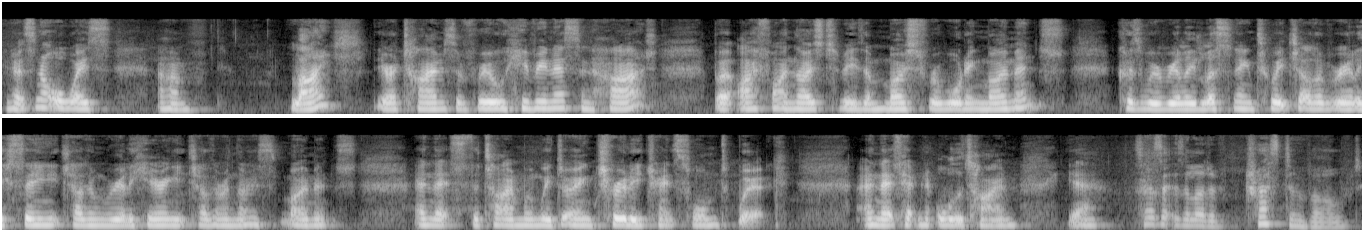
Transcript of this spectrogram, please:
You know, it's not always um, light. There are times of real heaviness and heart, but I find those to be the most rewarding moments because we're really listening to each other, we're really seeing each other, and we're really hearing each other in those moments. And that's the time when we're doing truly transformed work. And that's happening all the time. Yeah. Sounds like there's a lot of trust involved.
